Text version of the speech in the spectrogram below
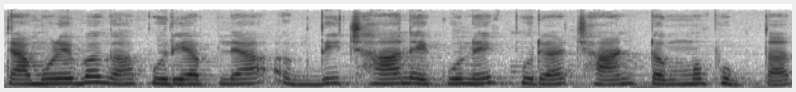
त्यामुळे बघा पुरी आपल्या अगदी छान एकूण एक पुऱ्या छान टम्म फुगतात.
